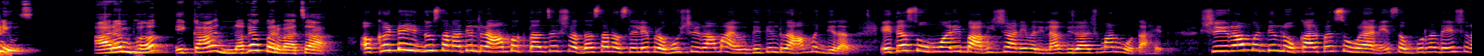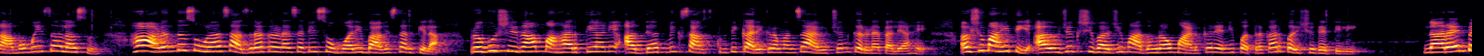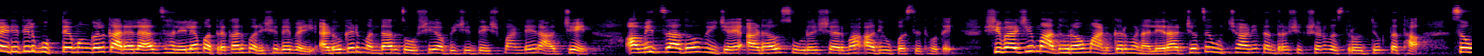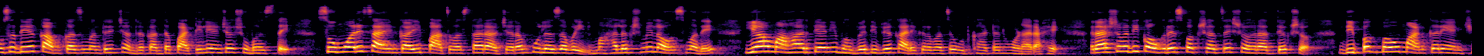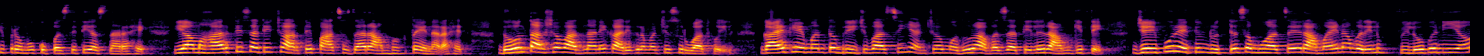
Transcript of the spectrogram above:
News. आरंभ एका नव्या पर्वाचा. अखंड हिंदुस्थानातील राम भक्तांचे श्रद्धास्थान असलेले प्रभू श्रीराम अयोध्येतील राम मंदिरात येत्या सोमवारी बावीस जानेवारीला विराजमान होत आहेत. श्रीराम मंदिर लोकार्पण सोहळ्याने संपूर्ण देश राममय झाला असून हा आनंद सोहळा साजरा करण्यासाठी सोमवारी बावीस तारखेला प्रभू श्रीराम महाआरती आणि आध्यात्मिक सांस्कृतिक कार्यक्रमांचे आयोजन करण्यात आले आहे. अशी माहिती आयोजक शिवाजी माधवराव माणकर यांनी पत्रकार परिषदेत दिली. नारायण पेठेतील गुप्ते मंगल कार्यालयात झालेल्या पत्रकार परिषदेवेळी अॅडव्होकेट मंदार जोशी अभिजित देशपांडे राज जैन अमित जाधव विजय आढाव सूरज शर्मा आदी उपस्थित होते. शिवाजी माधवराव माणकर म्हणाले राज्याचे उच्च आणि तंत्रशिक्षण वस्त्रोद्योग तथा संसदीय कामकाज मंत्री चंद्रकांत पाटील यांच्या शुभ हस्ते सोमवारी सायंकाळी पाच वाजता राजाराम पुलाजवळील महालक्ष्मी लॉन्समध्ये या महाआरती आणि भव्य दिव्य कार्यक्रमाचे उद्घाटन होणार आहे. राष्ट्रवादी काँग्रेस पक्षाचे शहराध्यक्ष दीपक भाऊ माणकर यांची प्रमुख उपस्थिती असणार आहे. या महाआरतीसाठी चार ते पाच हजार रामभक्त येणार आहेत. ढोल ताशा वादनाने कार्यक्रमाची सुरुवात होईल. गायक हेमंत ब्रिजवासी यांच्या मधुर आवाजातील रामगीते जयपूर येथील नृत्य समूहाचे रामायणावरील विलोभनीय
